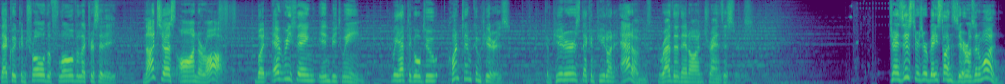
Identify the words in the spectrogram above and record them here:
that could control the flow of electricity, not just on or off, but everything in between. We have to go to quantum computers, computers that compute on atoms rather than on transistors. Transistors are based on zeros and one.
